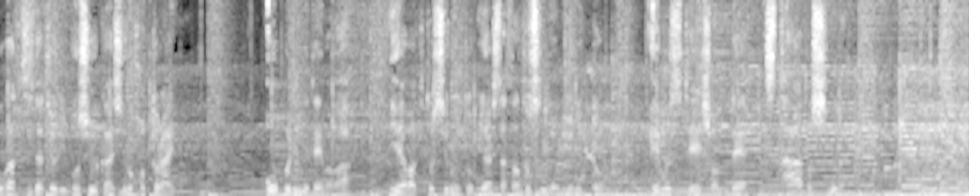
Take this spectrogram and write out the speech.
5月1日より募集開始のホットラインオープニングテーマは宮脇敏郎と宮下聡によるユニット M ステーションでスタートシグナル。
